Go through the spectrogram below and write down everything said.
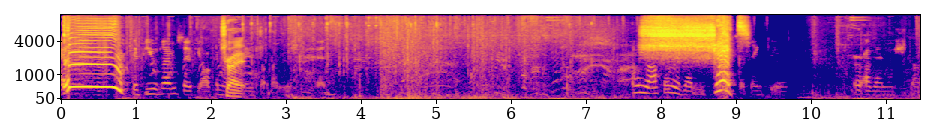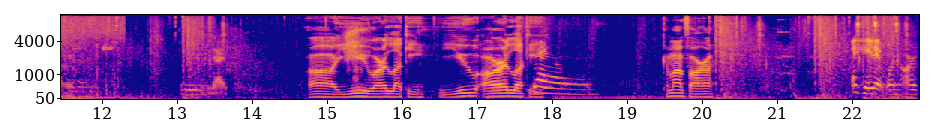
I Ooh! few of them, so if y'all can Try it. Oh, you also revenge. Shit! So thank you. Or avenge, not revenge. Believe in you guys. Oh, you are lucky. You are lucky. Yeah. Come on, Pharah. I hate it when our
